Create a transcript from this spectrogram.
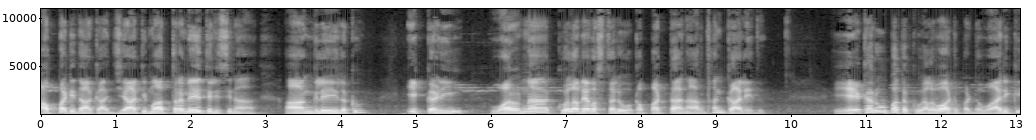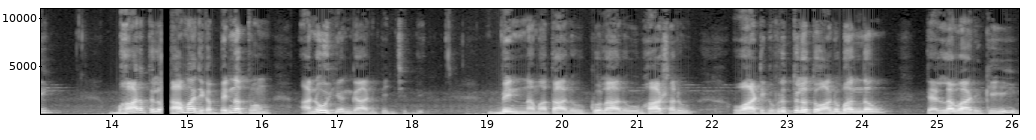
అప్పటిదాకా జాతి మాత్రమే తెలిసిన ఆంగ్లేయులకు ఇక్కడి వర్ణ కుల వ్యవస్థలు ఒక పట్టాన అర్థం కాలేదు. ఏకరూపతకు అలవాటు పడ్డ వారికి భారత్లో సామాజిక భిన్నత్వం అనూహ్యంగా అనిపించింది. భిన్న మతాలు కులాలు భాషలు వాటికి వృత్తులతో అనుబంధం తెల్లవారికి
